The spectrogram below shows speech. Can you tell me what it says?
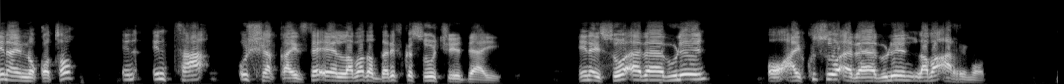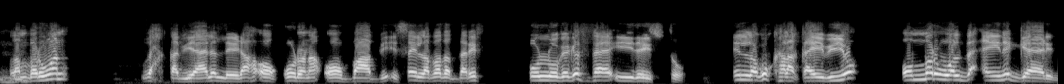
Inay noqoto in intaa u shaqaysta ee labada darif ka soo jeedaayey inay soo abaabuleen oo ay ku soo abaabuleen laba arrimood lamber one wax qabyaalad layidhaah oo qurana oo baabi'isay labada darif oo loogaga faa'iidaysto. In lagu kala qaybiyo oo mar walba ayna gaadhin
